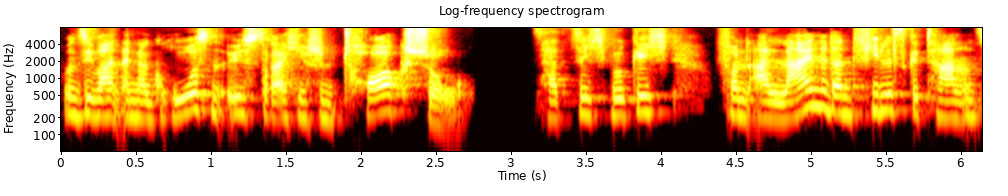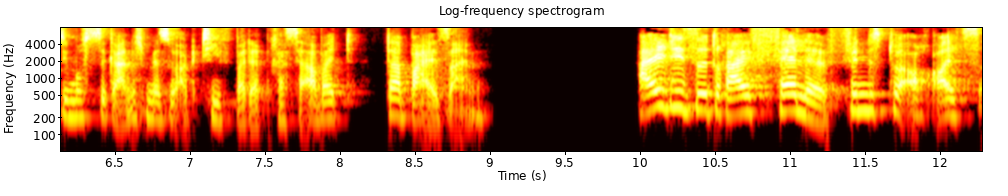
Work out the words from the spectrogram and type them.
und sie war in einer großen österreichischen Talkshow. Es hat sich wirklich von alleine dann vieles getan und sie musste gar nicht mehr so aktiv bei der Pressearbeit dabei sein. All diese drei Fälle findest du auch als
